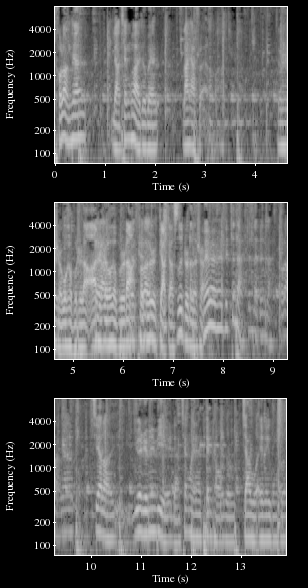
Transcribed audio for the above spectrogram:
头两天两千块就被拉下水了吗？就是是我可不知道啊，这事我可不知道，这都是屌屌丝知道的事儿。没没没，这真的真的真的，头两天接了约人民币两千块钱的片酬，就加入 AV 公司了。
